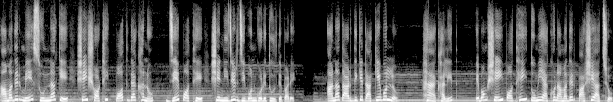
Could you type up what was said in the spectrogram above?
আমাদের মেয়ে সুন্নাকে সেই সঠিক পথ দেখানো, যে পথে সে নিজের জীবন গড়ে তুলতে পারে। আনা তার দিকে তাকিয়ে বলল হ্যাঁ খালিদ, এবং সেই পথেই তুমি এখন আমাদের পাশে আছো।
